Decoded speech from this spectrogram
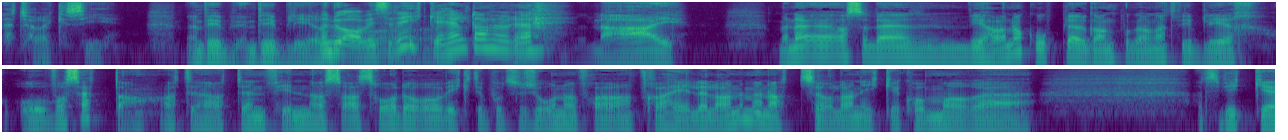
Det tør jeg ikke si. Men vi, vi blir Men du avviser det ikke helt, da, hører jeg? Nei. Men det, altså det, vi har nok opplevd gang på gang at vi blir oversett. da. At, at en finner statsråder og viktige posisjoner fra, fra hele landet, men at Sørlandet ikke kommer eh, At vi ikke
